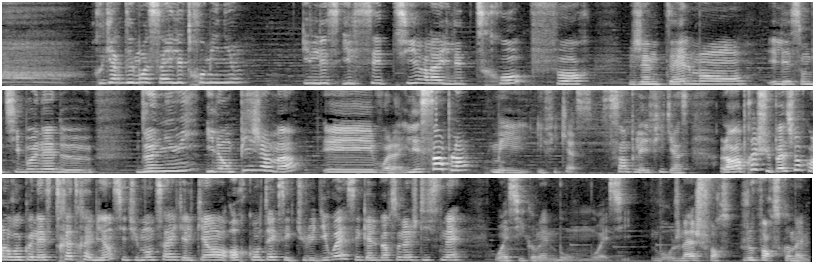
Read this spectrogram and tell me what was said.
Oh, regardez-moi ça, il est trop mignon. Il s'étire là, il est trop fort. J'aime tellement. Il est son petit bonnet de, de nuit, il est en pyjama. Et voilà, il est simple, hein, mais efficace. Simple et efficace. Alors après, je suis pas sûre qu'on le reconnaisse très très bien. Si tu montres ça à quelqu'un hors contexte et que tu lui dis ouais, c'est quel personnage Disney? Ouais, si, quand même. Bon, ouais, si. Bon, là, je force. Je force quand même.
